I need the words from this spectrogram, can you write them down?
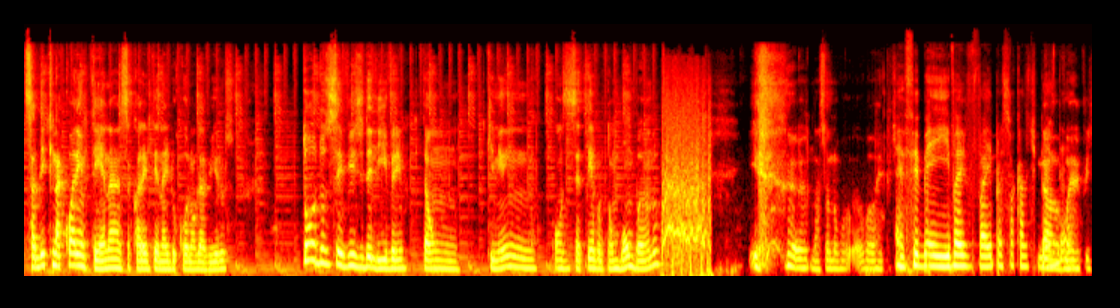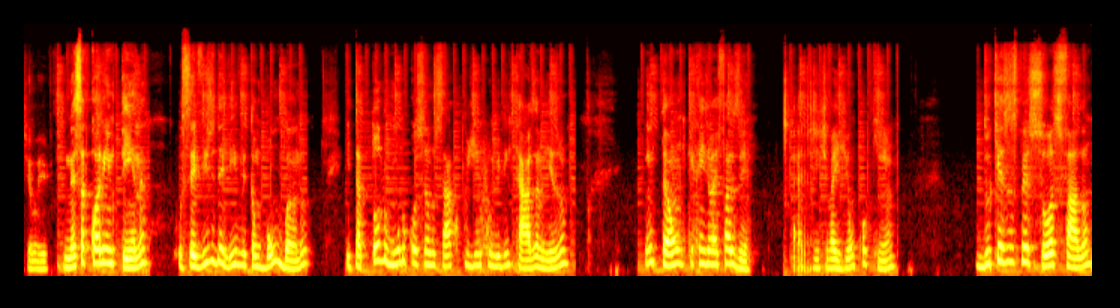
sabia que na quarentena, essa quarentena aí do coronavírus, todos os serviços de delivery estão que nem 11 de setembro estão bombando. E- Nossa, eu não vou, eu vou repetir. FBI vai, vai pra sua casa te Não, eu prender. vou repetir, eu vou repetir. Nessa quarentena, os serviços de delivery estão bombando e tá todo mundo coçando o saco pedindo comida em casa mesmo. Então, o que, que a gente vai fazer? A gente vai ver um pouquinho do que essas pessoas falam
